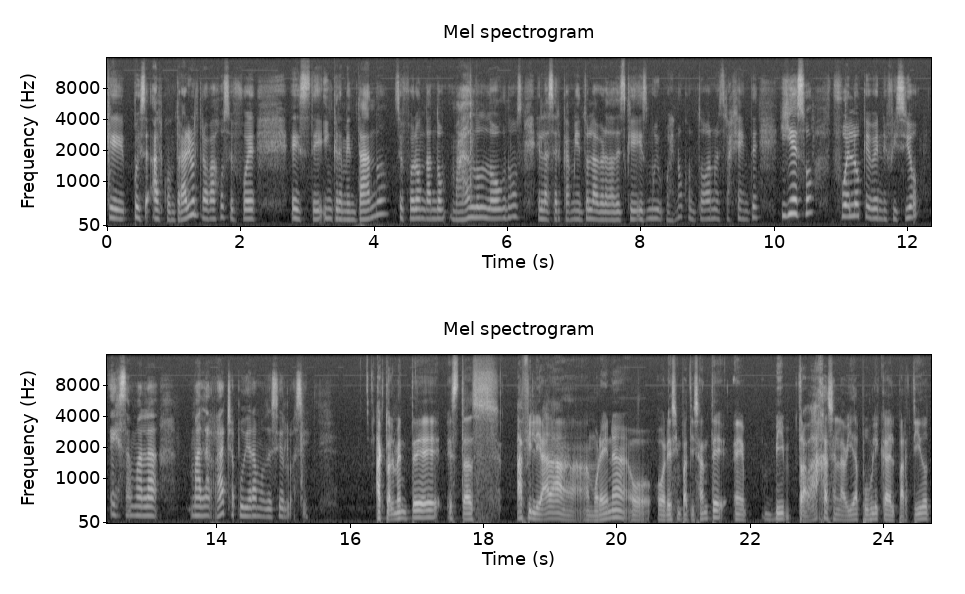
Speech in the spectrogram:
que pues al contrario el trabajo se fue este incrementando, se fueron dando más los logros, el acercamiento la verdad es que es muy bueno con toda nuestra gente y eso fue lo que benefició esa mala mala racha, pudiéramos decirlo así. Actualmente estás afiliada a Morena o, eres simpatizante, eh, trabajas en la vida pública del partido,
